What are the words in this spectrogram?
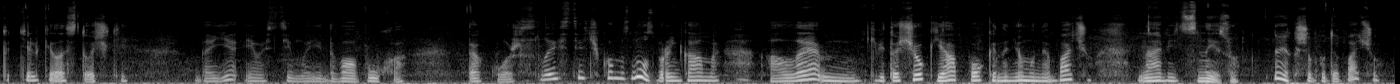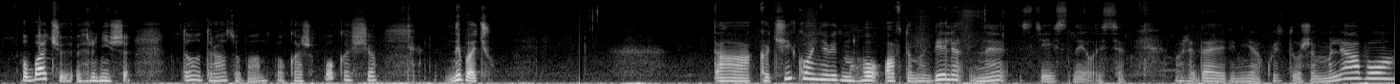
тут тільки листочки дає. І ось ці мої два вуха також з листячком, ну, з бруньками. Але квіточок я поки на ньому не бачу навіть знизу. Ну, якщо буде бачу, побачу верніше, то одразу вам покажу. Поки що не бачу. Так, очікування від мого автомобіля не здійснилися. Виглядає він якось дуже мляво.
